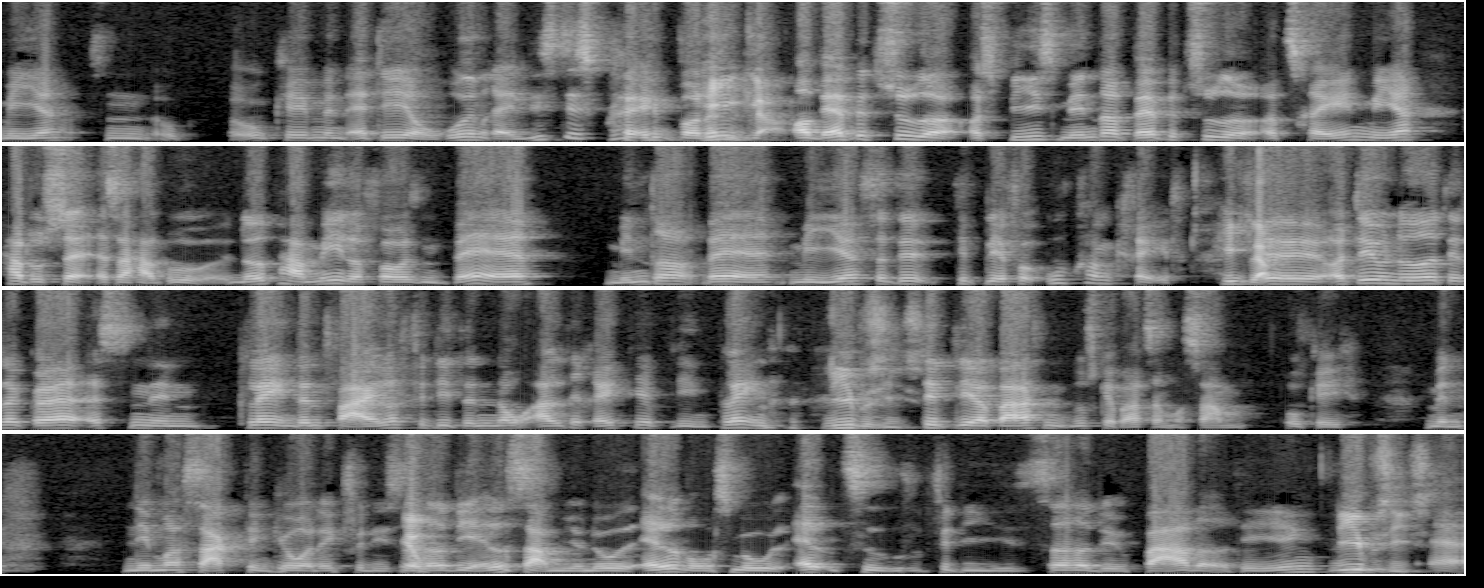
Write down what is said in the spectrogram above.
mere. Sådan, okay, men er det overhovedet en realistisk plan for det? Helt klart. Og hvad betyder at spise mindre? Hvad betyder at træne mere? Har du, altså, har du noget parameter for, sådan, hvad er mindre, hvad er mere? Så det, det bliver for ukonkret. Helt klart. Øh, og det er jo noget af det, der gør, at sådan en plan, den fejler, fordi den når aldrig rigtig at blive en plan. Lige præcis. Det bliver bare sådan, nu skal jeg bare tage mig sammen. Okay, men nemmere sagt end gjort, ikke? Fordi så Jo. havde vi alle sammen jo nået alle vores mål altid, fordi så havde det jo bare været det, ikke? Lige præcis. Ja,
